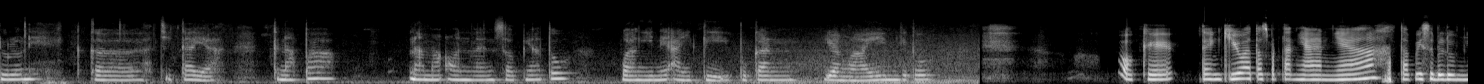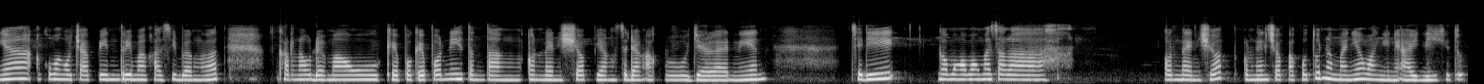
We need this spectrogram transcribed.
dulu nih ke Cika ya, kenapa nama online shopnya tuh Wangine ID, bukan yang lain gitu? Oke, thank you atas pertanyaannya. Tapi sebelumnya aku mau terima kasih banget karena udah mau kepo-kepo nih tentang online shop yang sedang aku jalanin. Jadi ngomong-ngomong masalah online shop, online shop aku tuh namanya Wangine ID gitu.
